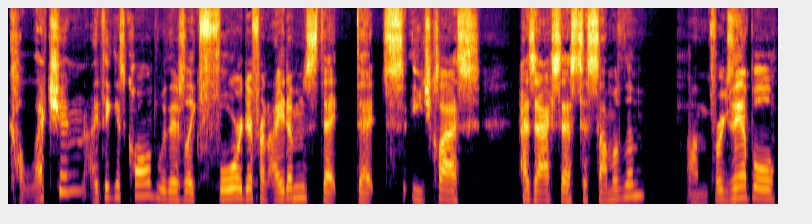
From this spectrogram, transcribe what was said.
collection, I think it's called, where there's like four different items that that each class has access to some of them. Um, for example,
